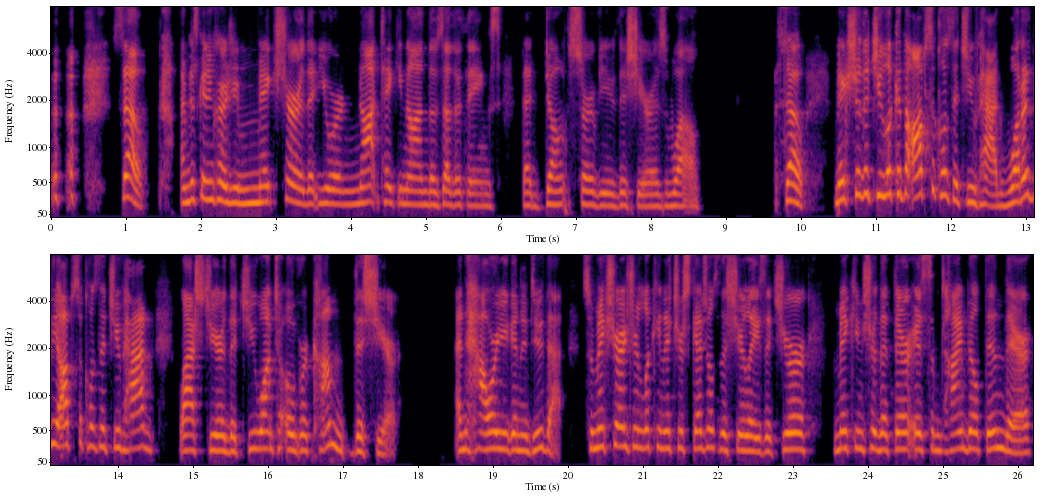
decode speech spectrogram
so I'm just going to encourage you make sure that you are not taking on those other things that don't serve you this year as well. So make sure that you look at the obstacles that you've had. What are the obstacles that you've had last year that you want to overcome this year? And how are you going to do that? So make sure as you're looking at your schedules this year, ladies, that you're making sure that there is some time built in there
